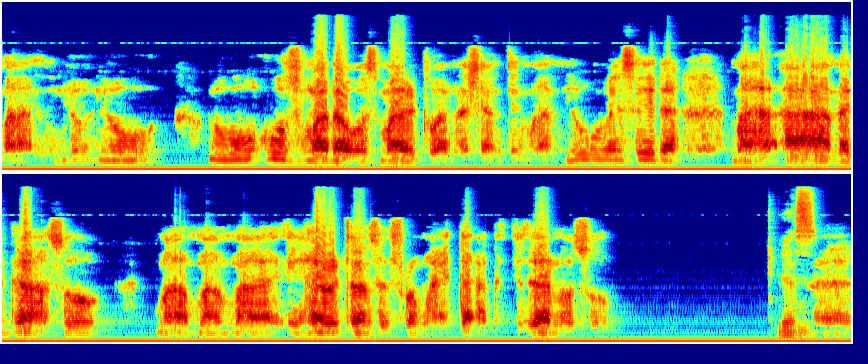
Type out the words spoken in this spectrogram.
man, you, you whose mother was married to an Ashanti man, you may say that my, I, am a girl, so my, my, my inheritance is from my dad. Is that not so? Yes. Uh,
